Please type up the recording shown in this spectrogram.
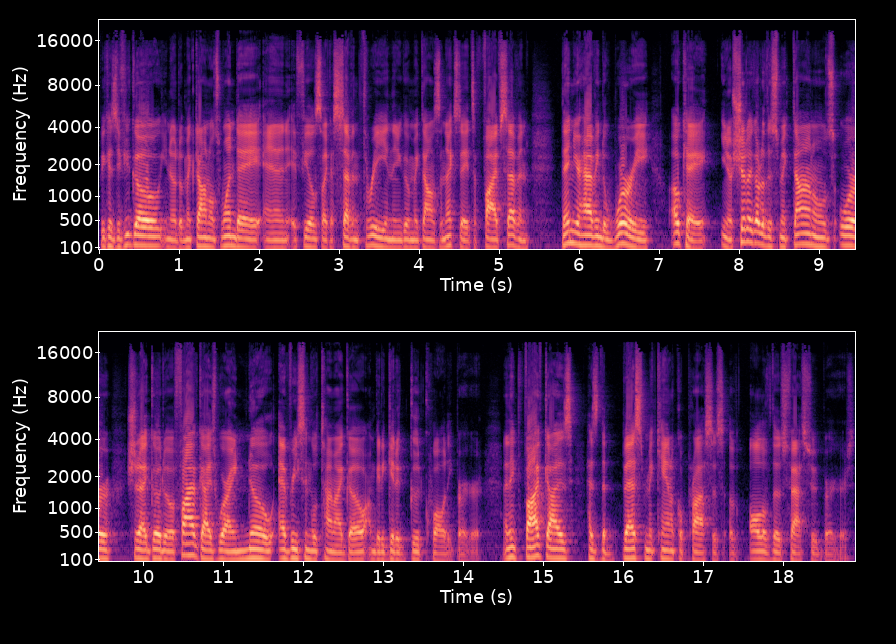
Because if you go, you know, to McDonald's one day and it feels like a 7-3 and then you go to McDonald's the next day, it's a 5-7, then you're having to worry, okay, you know, should I go to this McDonald's or should I go to a Five Guys where I know every single time I go I'm going to get a good quality burger. I think Five Guys has the best mechanical process of all of those fast food burgers.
